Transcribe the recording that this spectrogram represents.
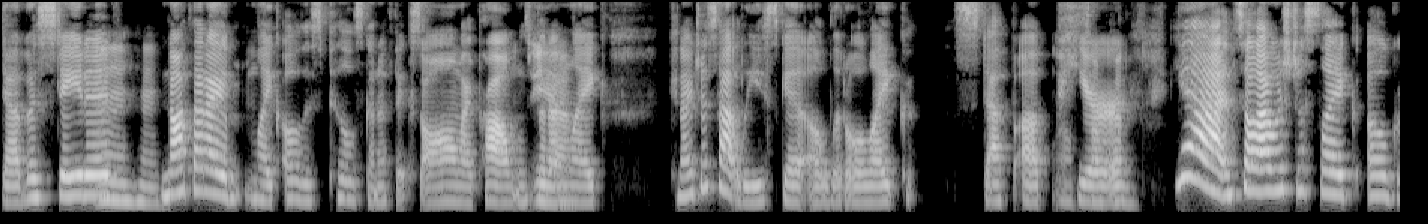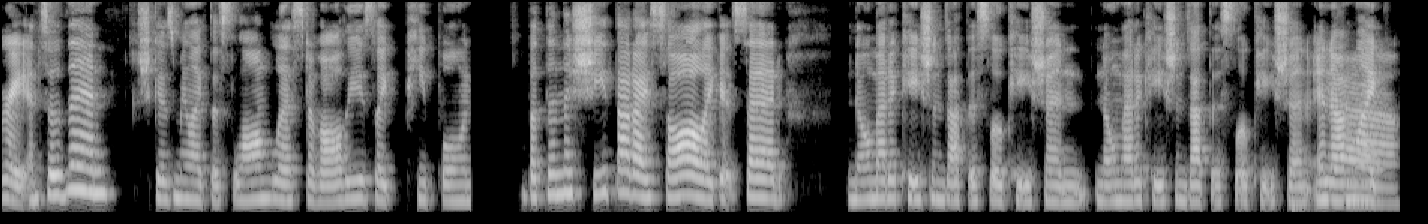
devastated. Mhm. Not that I'm like, oh, this pill's gonna fix all my problems, but Yeah. I'm like, can I just at least get a little like step up Well, here? something. Yeah. And so I was just like, oh, great. And so then she gives me like this long list of all these like people. And, but then the sheet that I saw, like it said, no medications at this location, no medications at this location. And I'm like,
